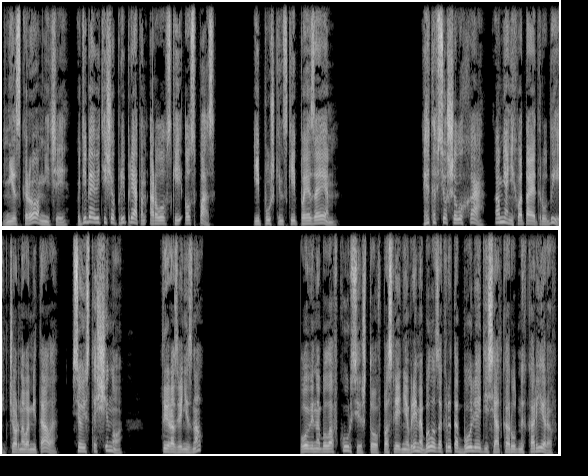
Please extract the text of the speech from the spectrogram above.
«Не скромничай. У тебя ведь еще припрятан Орловский ОСПАС и Пушкинский ПЗМ. Это все шелуха, а меня не хватает руды, черного металла. Все истощено. Ты разве не знал? Овина была в курсе, что в последнее время было закрыто более десятка рудных карьеров,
